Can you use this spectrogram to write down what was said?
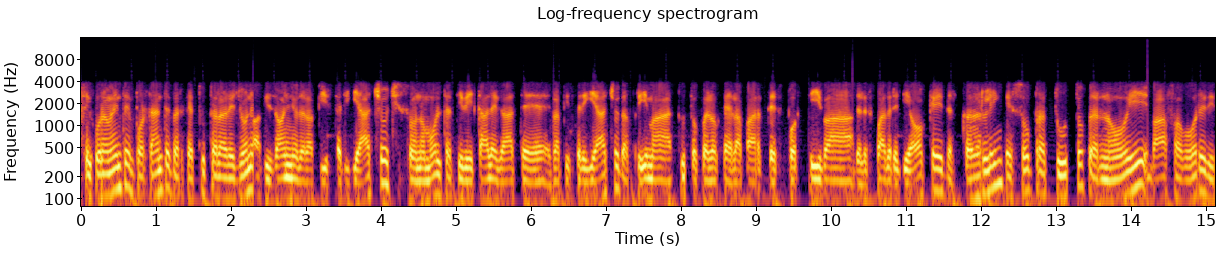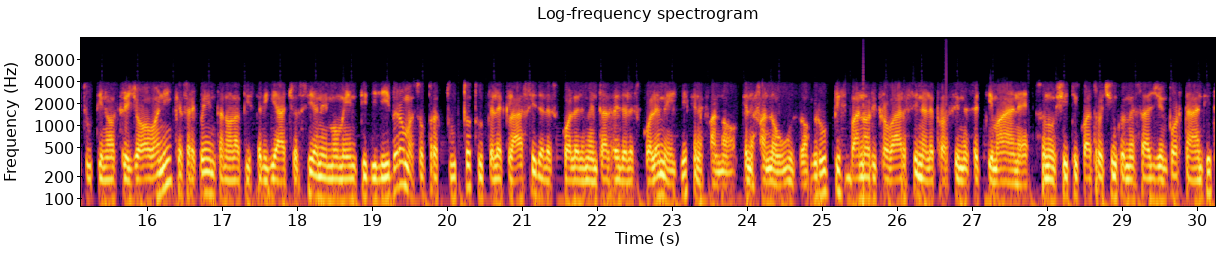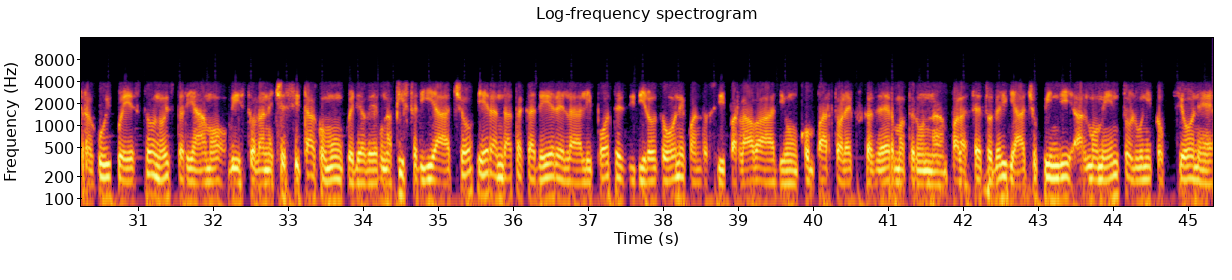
Sicuramente è importante perché tutta la regione ha bisogno della pista di ghiaccio, ci sono molte attività legate alla pista di ghiaccio, da prima tutto quello che è la parte sportiva delle squadre di hockey, del curling e soprattutto per noi va a favore di tutti i nostri giovani che frequentano la pista di ghiaccio sia nei momenti di libero ma soprattutto tutte le classi delle scuole elementari e delle scuole medie che ne fanno, che ne fanno uso. I gruppi vanno a ritrovarsi nelle prossime settimane, sono usciti 4-5 messaggi importanti importanti, tra cui questo noi speriamo, visto la necessità comunque di avere una pista di ghiaccio, era andata a cadere la, l'ipotesi di Losone quando si parlava di un comparto all'ex caserma per un palazzetto del ghiaccio, quindi al momento l'unica opzione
